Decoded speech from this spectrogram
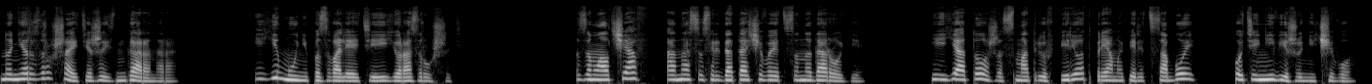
Но не разрушайте жизнь Гарренера. И ему не позволяйте ее разрушить. Замолчав, она сосредотачивается на дороге. И я тоже смотрю вперед прямо перед собой, хоть и не вижу ничего.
